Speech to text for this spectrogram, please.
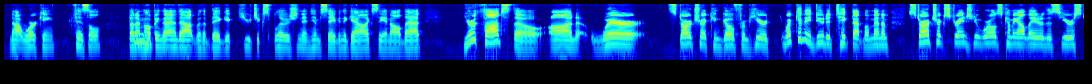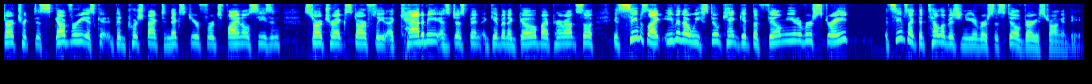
not working, fizzle but I'm Mhm. hoping to end out with a big, huge explosion and him saving the galaxy and all that. Your thoughts, though, on where Star Trek can go from here? What can they do to take that momentum? Star Trek Strange New Worlds coming out later this year. Star Trek Discovery has been pushed back to next year for its final season. Star Trek Starfleet Academy has just been given a go by Paramount. So it seems like even though we still can't get the film universe straight, it seems like the television universe is still very strong indeed.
